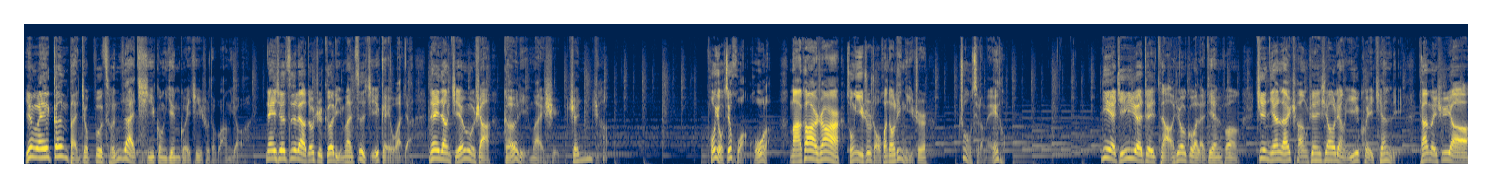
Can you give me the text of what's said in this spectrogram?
因为根本就不存在提供音轨技术的网友。那些资料都是格里曼自己给我的。那档节目上，格里曼是真唱。我有些恍惚了。马克二十二从一只手换到另一只，皱起了眉头。聂吉乐队早就过了巅峰，近年来唱片销量一溃千里，他们需要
